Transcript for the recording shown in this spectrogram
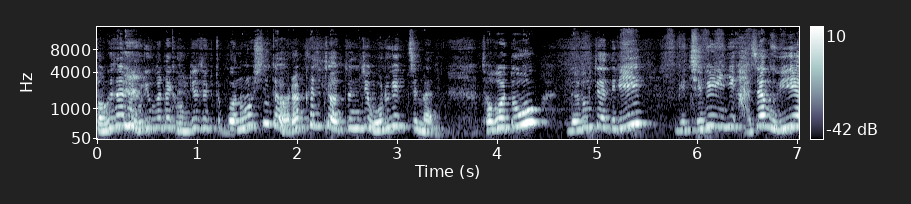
여기서는 우리보다 경제적 조건은 훨씬 더 열악한지 어떤지 모르겠지만 적어도 노동자들이 지배인이 가장 위에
